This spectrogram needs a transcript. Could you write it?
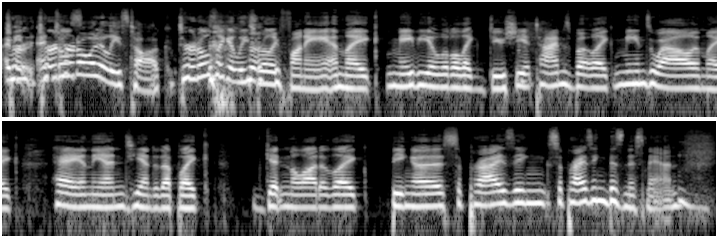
I tur- mean, and turtles- Turtle would at least talk. Turtle's like at least really funny and like maybe a little like douchey at times, but like means well and like hey, in the end he ended up like getting a lot of like being a surprising surprising businessman.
